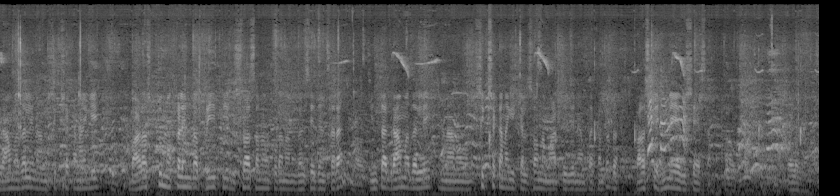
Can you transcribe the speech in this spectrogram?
ಗ್ರಾಮದಲ್ಲಿ ನಾನು ಶಿಕ್ಷಕನಾಗಿ ಭಾಳಷ್ಟು ಮಕ್ಕಳಿಂದ ಪ್ರೀತಿ, ವಿಶ್ವಾಸವನ್ನು ಕೂಡ ನಾನು ಗಳಿಸಿದ್ದೇನೆ ಸರ್. ಇಂಥ ಗ್ರಾಮದಲ್ಲಿ ನಾನು ಶಿಕ್ಷಕನಾಗಿ ಕೆಲಸವನ್ನು ಮಾಡ್ತಿದ್ದೀನಿ ಅಂತಕ್ಕಂಥದ್ದು ಭಾಳಷ್ಟು ಹೆಮ್ಮೆಯ ವಿಷಯ ಸರ್. ಒಳ್ಳೆಯದು.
